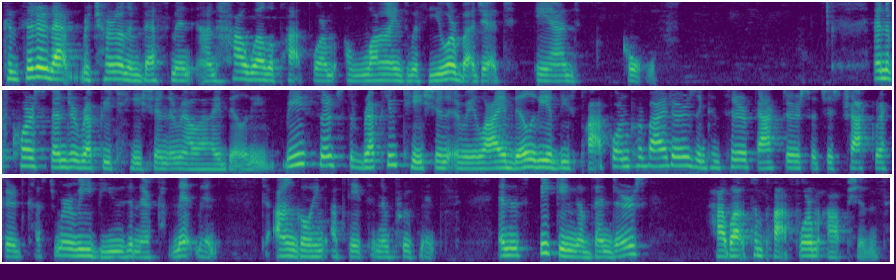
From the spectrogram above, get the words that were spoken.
Consider that return on investment on how well the platform aligns with your budget and goals. And of course, vendor reputation and reliability. Research the reputation and reliability of these platform providers and consider factors such as track record, customer reviews, and their commitment to ongoing updates and improvements. And then speaking of vendors, how about some platform options?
